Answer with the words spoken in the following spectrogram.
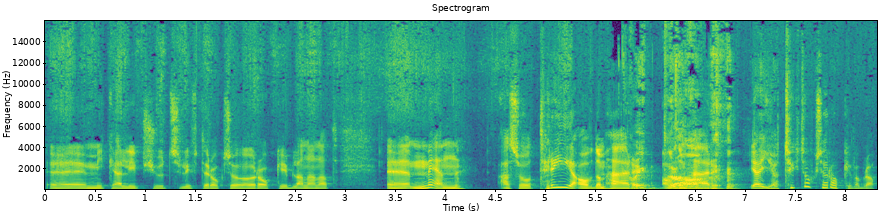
Eh, Mikael Lipschutz lyfter också Rocky bland annat. Eh, men, alltså tre av de här... Oj, av bra. de här ja, jag tyckte också Rocky var bra.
